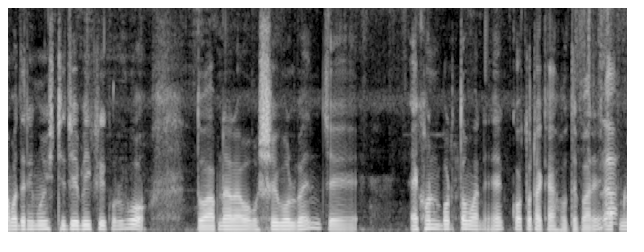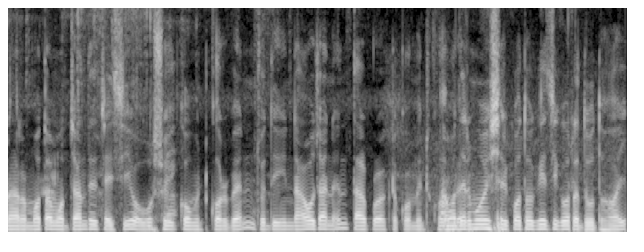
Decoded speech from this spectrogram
আমাদের এই মহিষটি যে বিক্রি করব তো আপনারা অবশ্যই বলবেন যে এখন বর্তমানে কত টাকা হতে পারে? আপনার মতামত জানতে চাইছি অবশ্যই কমেন্ট করবেন। যদি নাও জানেন তারপর একটা কমেন্ট করবেন। আমাদের মহিষের কত কেজি করে দুধ হয়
